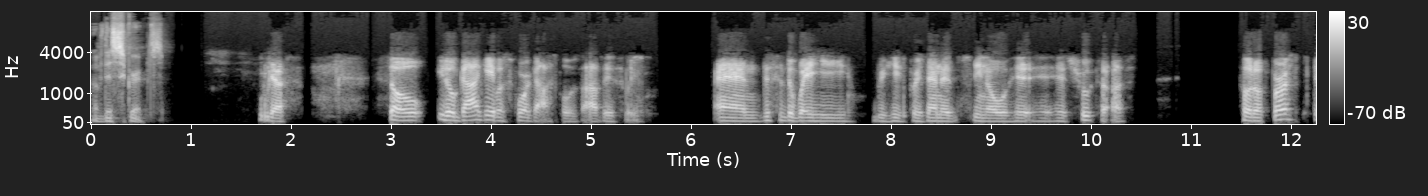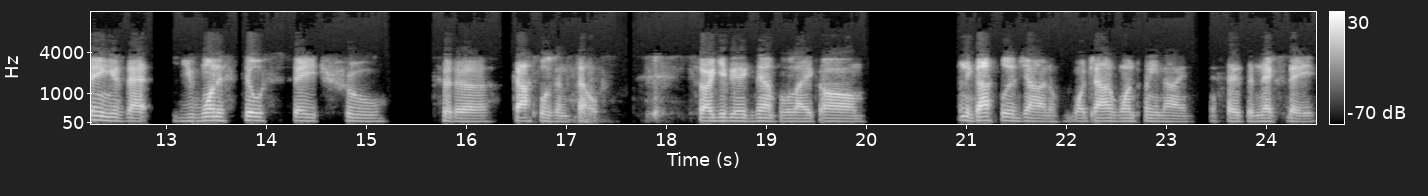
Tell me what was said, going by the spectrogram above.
of the scripts? Yes. So, you know, God gave us four gospels, obviously. And this is the way he he's presented, you know, his, his truth to us. So the first thing is that you want to still stay true to the gospels themselves. So I give you an example, like um in the Gospel of John, John one twenty nine, it says the next day.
